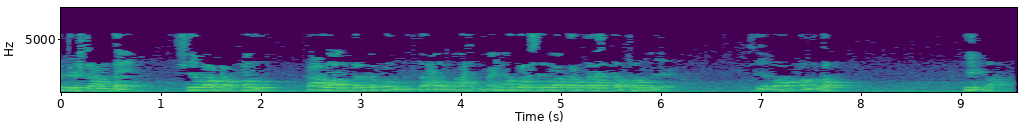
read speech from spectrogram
ये दृष्टांत है। सेवा का फल, कालांतर में फल मिलता है। महीना भर सेवा करता है, तब फल मिलेगा। सेवा फलवत, ये कहा।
